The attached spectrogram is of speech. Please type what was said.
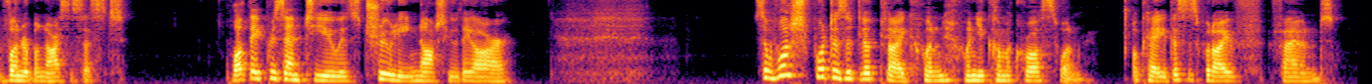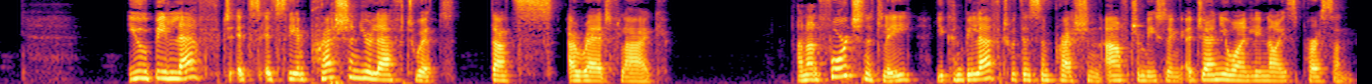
vulnerable narcissist. What they present to you is truly not who they are. So what what does it look like when when you come across one? Okay, this is what I've found. You'll be left it's it's the impression you're left with that's a red flag. And unfortunately, you can be left with this impression after meeting a genuinely nice person.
